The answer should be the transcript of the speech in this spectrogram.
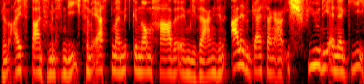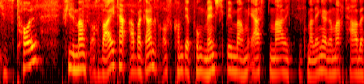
einem Eisbahn, zumindest die ich zum ersten Mal mitgenommen habe, irgendwie sagen, sind alle begeistert, sagen, ah, ich fühle die Energie, ich ist toll. Viele machen es auch weiter, aber ganz oft kommt der Punkt, Mensch, ich bin beim ersten Mal, wenn ich dieses mal länger gemacht habe,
